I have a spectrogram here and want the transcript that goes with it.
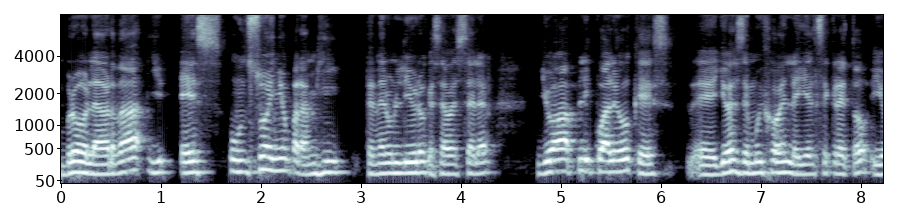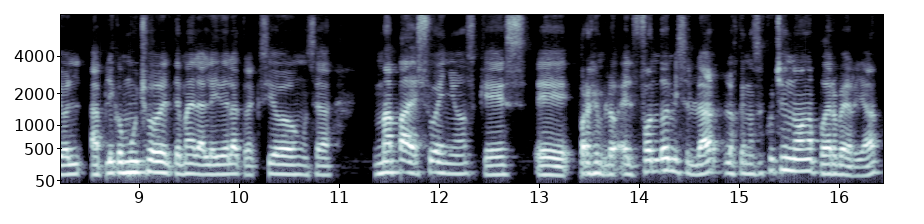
Bro, la verdad es un sueño para mí tener un libro que sea bestseller. Yo aplico algo que es, eh, yo desde muy joven leí El Secreto y yo aplico mucho el tema de la ley de la atracción, o sea, mapa de sueños, que es, eh, por ejemplo, el fondo de mi celular, los que nos escuchan no van a poder ver, ¿ya?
